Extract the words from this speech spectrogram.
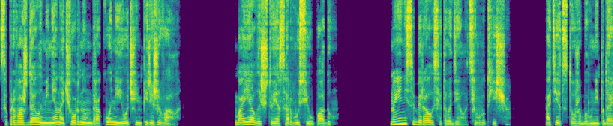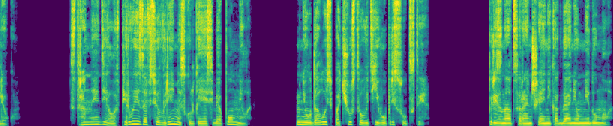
сопровождала меня на черном драконе и очень переживала. Боялась, что я сорвусь и упаду. Но я не собиралась этого делать, вот еще. Отец тоже был неподалеку. Странное дело, впервые за все время, сколько я себя помнила, мне удалось почувствовать его присутствие. Признаться, раньше я никогда о нем не думала.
